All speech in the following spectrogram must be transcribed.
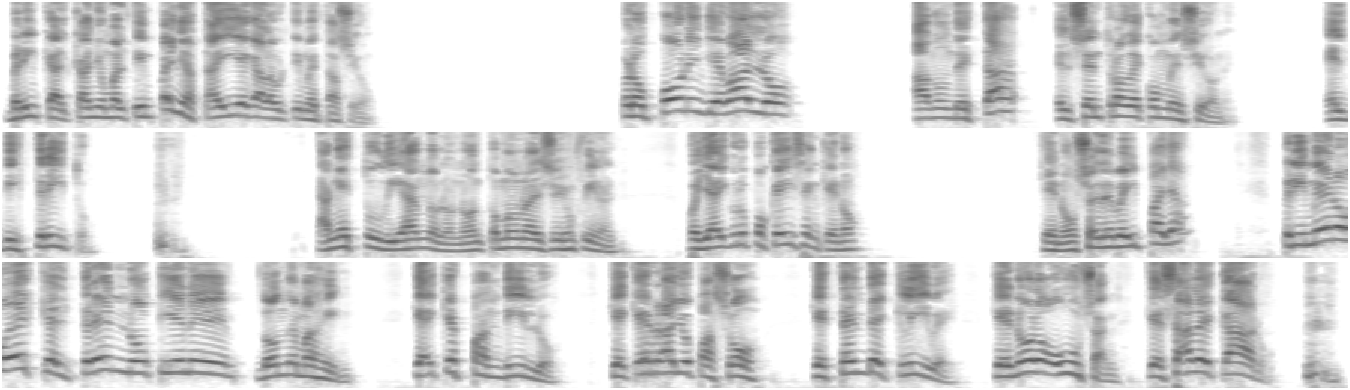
brinca el caño Martín Peña, hasta ahí llega la última estación. Proponen llevarlo a donde está el centro de convenciones, el distrito. Están estudiándolo, no han tomado una decisión final. Pues ya hay grupos que dicen que no, que no se debe ir para allá. Primero es que el tren no tiene dónde más ir, que hay que expandirlo, que qué rayo pasó, que está en declive, que no lo usan, que sale caro.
